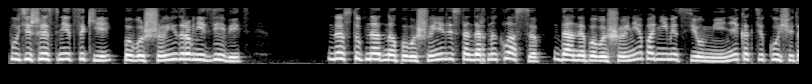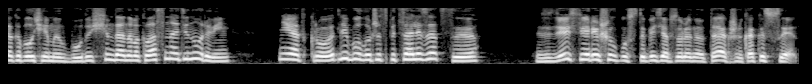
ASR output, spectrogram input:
Путешественница Кей, повышение до равне 9. Доступно одно повышение для стандартных классов. Данное повышение поднимет все умения, как текущие, так и получаемые в будущем, данного класса на один уровень. Не откроет либо улучшит специализацию. Здесь я решил поступить абсолютно так же, как и Сен.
